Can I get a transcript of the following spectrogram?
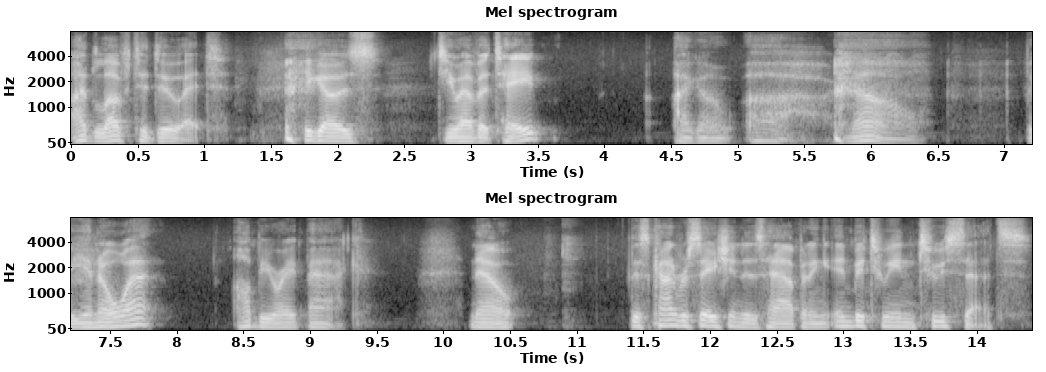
I'd love to do it." He goes, "Do you have a tape?" I go, "Oh no," but you know what? I'll be right back. Now, this conversation is happening in between two sets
